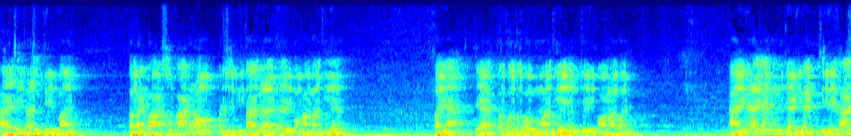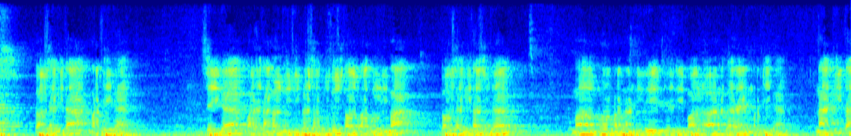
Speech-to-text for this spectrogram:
Ada Jenderal Sudirman. Bahkan Pak Soekarno presiden kita adalah dari Muhammadiyah banyak ya tokoh-tokoh Muhammadiyah yang menjadi pahlawan Nah inilah yang menjadikan ciri khas bangsa kita merdeka. Sehingga pada tanggal 17 Agustus tahun 45 bangsa kita sudah merupakan diri menjadi negara yang merdeka. Nah kita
